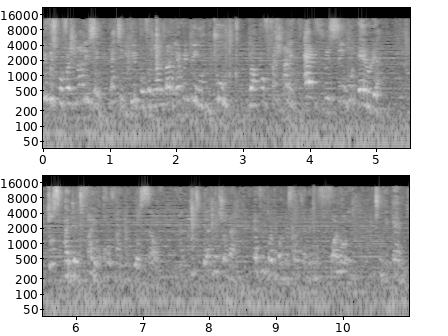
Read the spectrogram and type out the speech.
If it's professionalism, let it be professionalism. Everything you do, you are professional in every single area. Just identify your core value yourself and. Make sure that everybody understands and then you follow it to the end.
